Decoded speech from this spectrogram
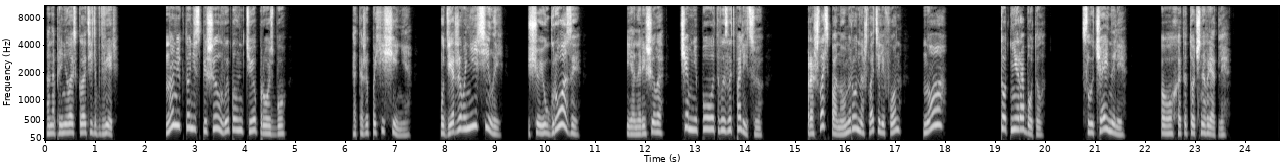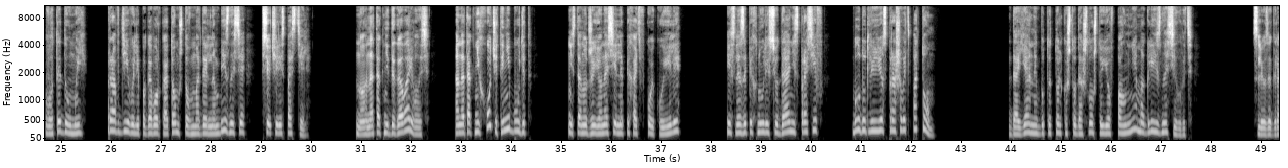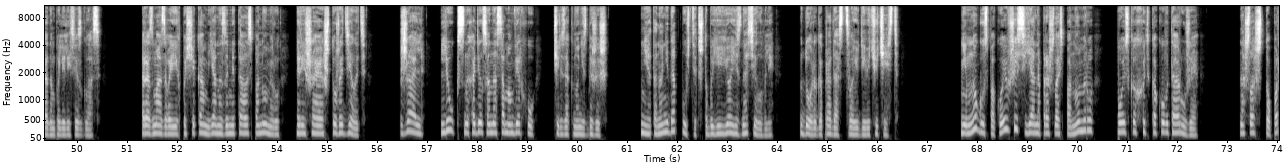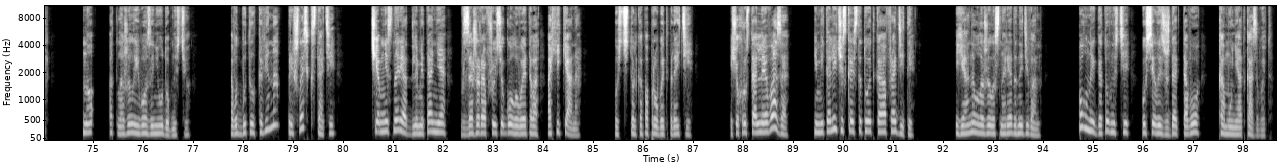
Она принялась колотить в дверь но никто не спешил выполнить ее просьбу. Это же похищение, удерживание силой, еще и угрозы. Яна решила, чем не повод вызвать полицию. Прошлась по номеру, нашла телефон, но тот не работал. Случайно ли? Ох, это точно вряд ли. Вот и думай, правдива ли поговорка о том, что в модельном бизнесе все через постель. Но она так не договаривалась. Она так не хочет и не будет. Не станут же ее насильно пихать в койку или... Если запихнули сюда, не спросив, будут ли ее спрашивать потом? До Яны будто только что дошло, что ее вполне могли изнасиловать. Слезы градом полились из глаз. Размазывая их по щекам, Яна заметалась по номеру, решая, что же делать. Жаль, люкс находился на самом верху, через окно не сбежишь. Нет, она не допустит, чтобы ее изнасиловали. Дорого продаст свою девичью честь. Немного успокоившись, Яна прошлась по номеру поисках хоть какого-то оружия. Нашла штопор, но отложила его за неудобностью. А вот бутылка вина пришлась кстати. Чем не снаряд для метания в зажиравшуюся голову этого ахикяна? Пусть только попробует подойти. Еще хрустальная ваза и металлическая статуэтка Афродиты. Яна уложила снаряды на диван. В полной готовности уселась ждать того, кому не отказывают.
